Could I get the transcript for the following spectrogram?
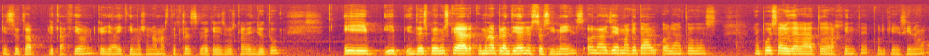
que es otra aplicación que ya hicimos una masterclass si la queréis buscar en YouTube. Y, y, entonces podemos crear como una plantilla de nuestros emails. Hola Gemma, ¿qué tal? Hola a todos. No puedo saludar a toda la gente porque si no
